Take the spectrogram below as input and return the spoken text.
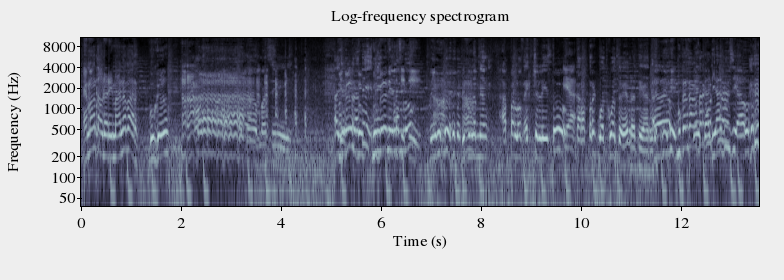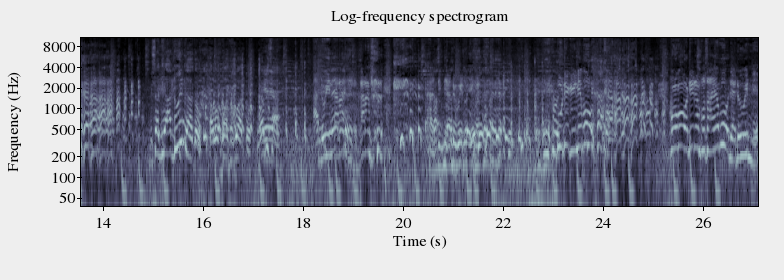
Emang tahu dari mana, Par? Google. Ah, masih. Ah, jadi berarti Google di film lu, di film yang apa Love Actually itu Iya. karakternya kuat-kuat tuh ya berarti harus. Eh, bukan karakter Gak diadu sih, Au. Bisa diaduin nggak tuh kalau kuat-kuat tuh? Nggak bisa. Aduin aja. Karak- karakter anjing diaduin lagi bu dia gini bu bu bu dia nampak saya bu diaduin nih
